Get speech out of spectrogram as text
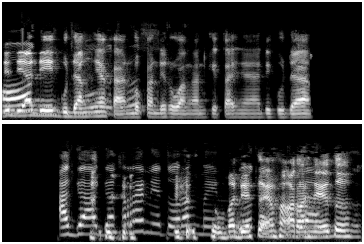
Jadi Oh dia di gitu. gudangnya kan, Terus bukan di ruangan kitanya, di gudang. agak-agak keren ya tuh orang main Sumpah dia tuh emang orangnya itu gitu.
